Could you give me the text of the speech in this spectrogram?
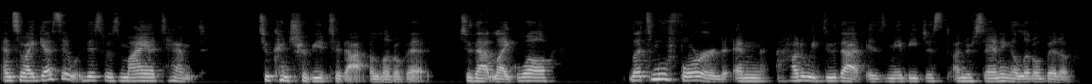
and so i guess it, this was my attempt to contribute to that a little bit to that like well let's move forward and how do we do that is maybe just understanding a little bit of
